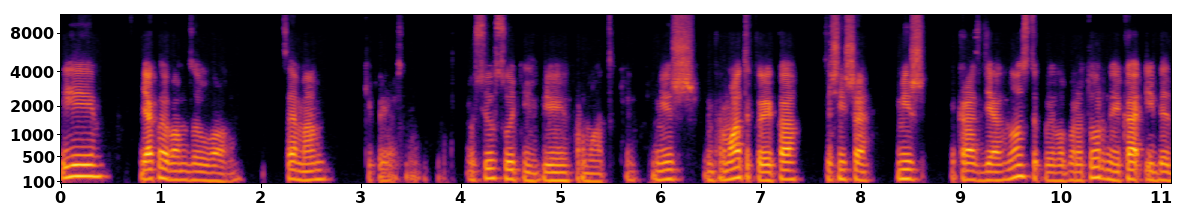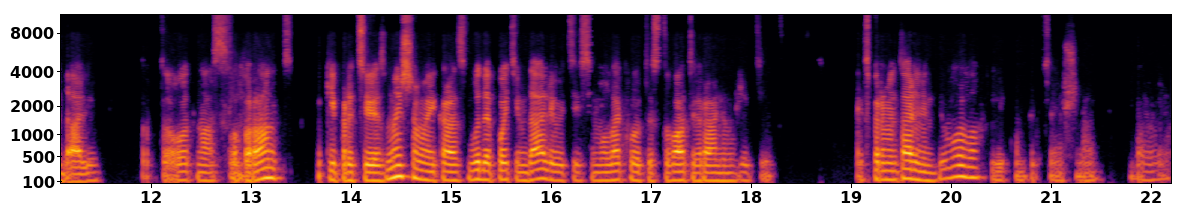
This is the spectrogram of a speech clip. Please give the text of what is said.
і дякую вам за увагу. Це мем, який пояснює усю сутність біоінформатики. Між інформатикою, яка, точніше, між якраз діагностикою лабораторною, яка іде далі. Тобто, от нас лаборант, який працює з мишами, якраз буде потім далі оці всі молекули тестувати в реальному житті. Експериментальний біолог і computational biolog.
